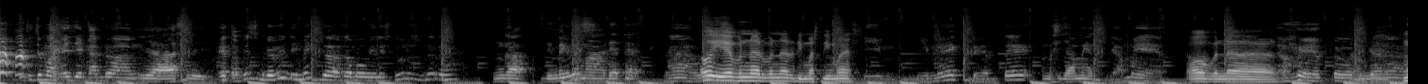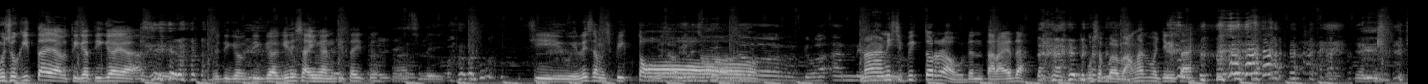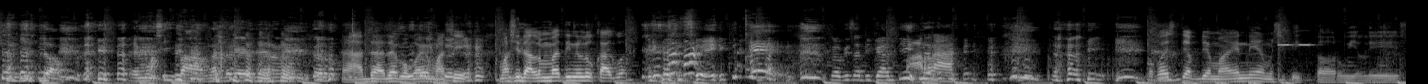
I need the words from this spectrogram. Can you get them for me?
itu cuma ejekan doang. Iya asli. Eh tapi sebenarnya di make gak sama Willis dulu sebenarnya. Enggak, di make sama DT. Nah, Oh iya benar-benar Dimas Dimas. di di Dimek, DT, sama si Jamet Jamet. Oh bener. Jamet tuh tiga. Musuh kita ya bertiga-tiga ya. Bertiga-bertiga gini saingan kita itu. asli Si Willy sama si Victor. Duaan nih. Nah ini si Victor ah udah ntar aja dah. Gue sebel banget mau cerita. gitu dong emosi banget tuh kayak Victor Nah, ada ada pokoknya masih masih dalam banget ini luka gue. Gak bisa diganti. Parah. Pokoknya setiap dia main nih sama si Victor, Willis,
